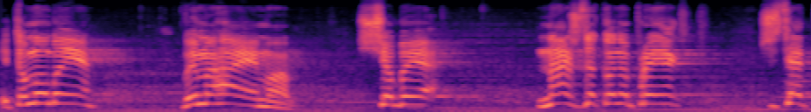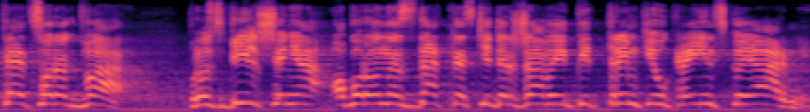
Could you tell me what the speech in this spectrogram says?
І тому ми вимагаємо, щоб наш законопроект 6542 про збільшення обороноздатності держави і підтримки української армії,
